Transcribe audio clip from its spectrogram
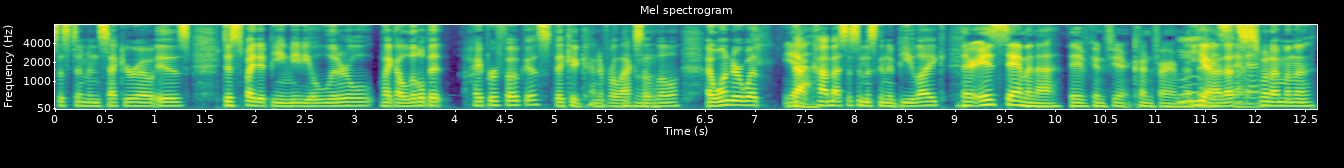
system in Sekiro is, despite it being maybe a literal like a little bit hyper focused. They could kind of relax a mm-hmm. little. I wonder what Yeah. that combat system is going to be like. There is stamina. They've confir- confirmed. There Yeah, that's what I'm gonna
